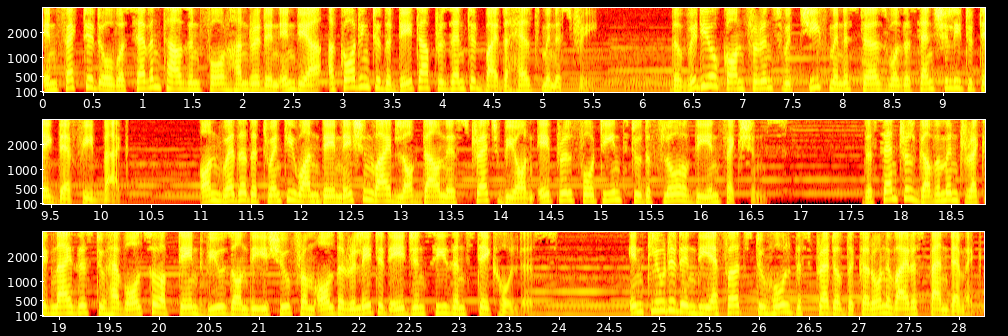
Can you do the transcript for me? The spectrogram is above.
infected over 7,400 in India, according to the data presented by the Health Ministry. The video conference with chief ministers was essentially to take their feedback on whether the 21 day nationwide lockdown is stretched beyond April 14 to the flow of the infections. The central government recognizes to have also obtained views on the issue from all the related agencies and stakeholders included in the efforts to hold the spread of the coronavirus pandemic.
